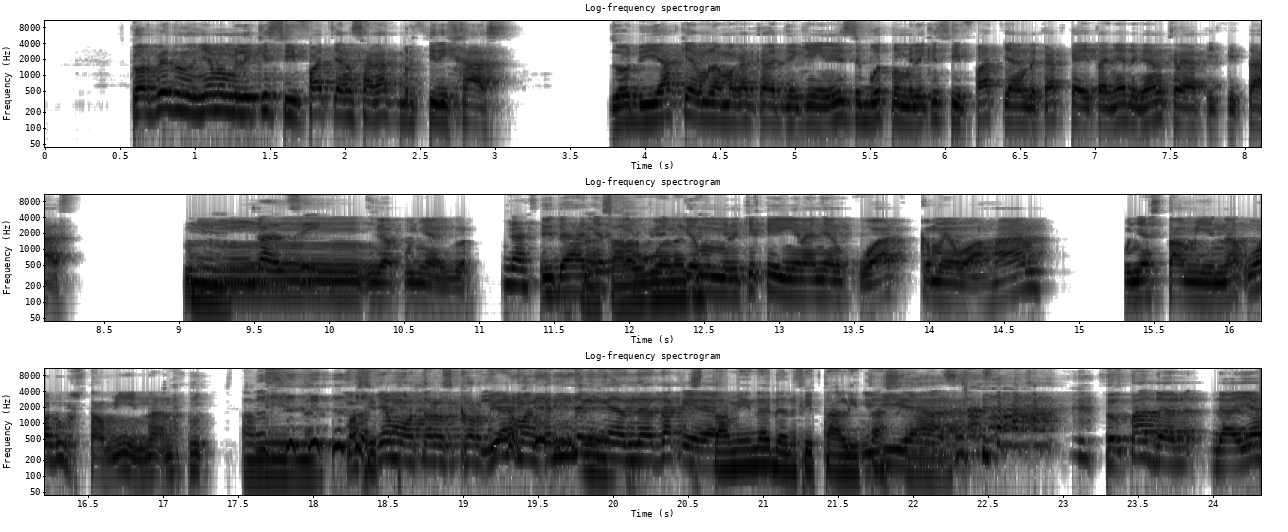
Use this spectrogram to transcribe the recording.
Scorpio tentunya memiliki sifat yang sangat berciri khas. Zodiak yang melambangkan kalajengking ini disebut memiliki sifat yang dekat kaitannya dengan kreativitas. Hmm. Enggak sih. Enggak punya gue. Enggak sih. Tidak hanya Scorpio gua juga lagi. memiliki keinginan yang kuat, kemewahan, punya stamina. Waduh, stamina. Stamina. Maksudnya motor Scorpio emang kenceng Iya. ya ternyata ya. Stamina dan vitalitas. Iya. Serta da- daya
